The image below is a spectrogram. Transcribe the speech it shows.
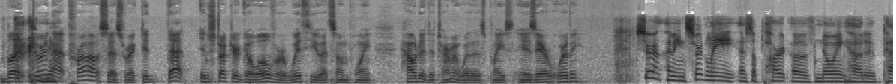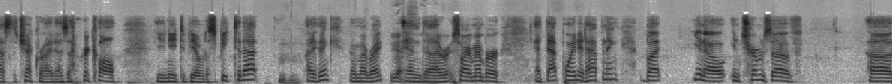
but during yeah. that process rick did that instructor go over with you at some point how to determine whether this place is airworthy sure i mean certainly as a part of knowing how to pass the check ride as i recall you need to be able to speak to that mm-hmm. i think am i right yes. and uh, so i remember at that point it happening but you know in terms of uh,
